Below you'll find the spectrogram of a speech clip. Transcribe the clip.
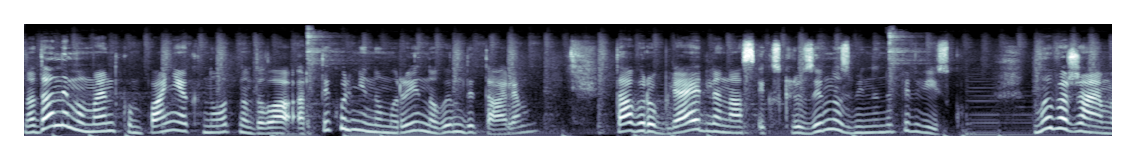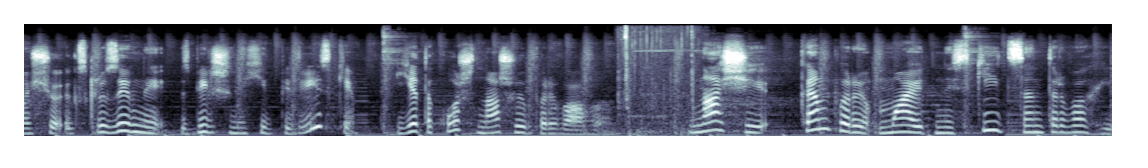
На даний момент компанія КНОТ надала артикульні номери новим деталям та виробляє для нас ексклюзивно змінену підвіску. Ми вважаємо, що ексклюзивний збільшений хід підвіски є також нашою перевагою. Наші кемпери мають низький центр ваги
